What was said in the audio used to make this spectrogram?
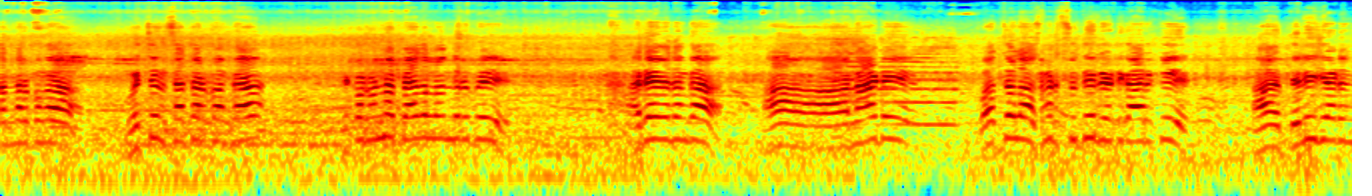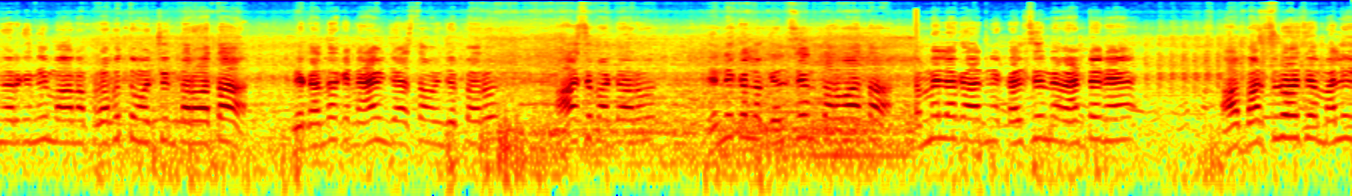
సందర్భంగా వచ్చిన సందర్భంగా ఇక్కడ ఉన్న పేదలందరికీ అదేవిధంగా ఆనాటి వద్దల సుధీర్ రెడ్డి గారికి తెలియజేయడం జరిగింది. మన ప్రభుత్వం వచ్చిన తర్వాత మీకు అందరికీ న్యాయం చేస్తామని చెప్పారు. ఆశపడ్డారు. ఎన్నికల్లో గెలిచిన తర్వాత ఎమ్మెల్యే గారిని కలిసిన వెంటనే ఆ మరుసటి రోజే మళ్ళీ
